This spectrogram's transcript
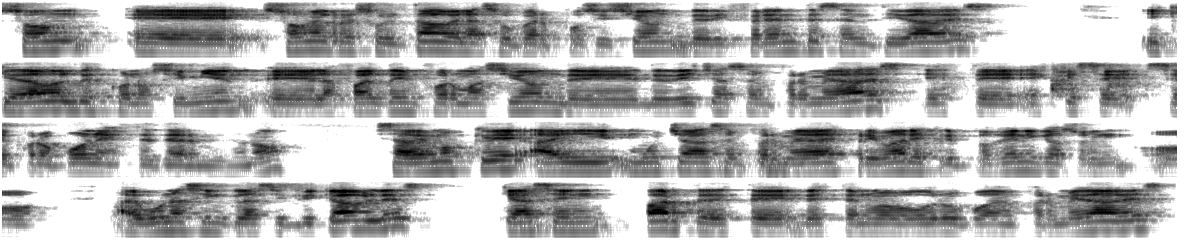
son, eh, son el resultado de la superposición de diferentes entidades y que dado el desconocimiento, eh, la falta de información de, dichas enfermedades, este, es que se, se, propone este término, ¿no? Sabemos que hay muchas enfermedades primarias criptogénicas o, algunas inclasificables que hacen parte de este, de este nuevo grupo de enfermedades.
